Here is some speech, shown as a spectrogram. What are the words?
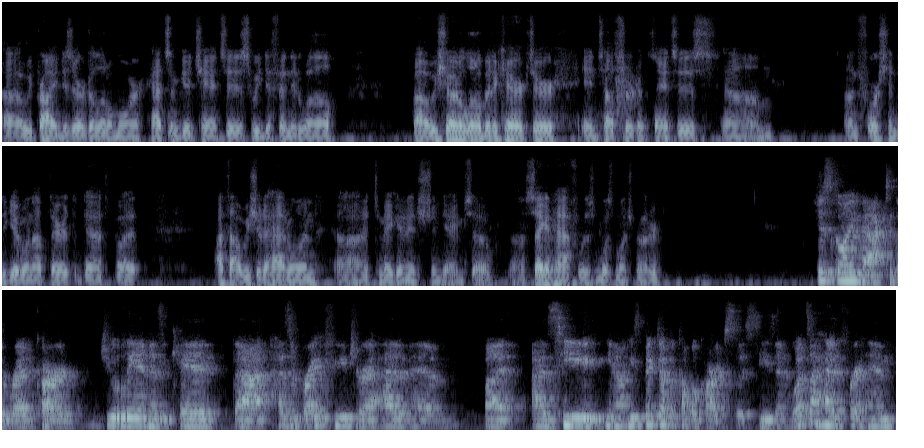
uh, we probably deserved a little more. Had some good chances. We defended well. Uh, we showed a little bit of character in tough circumstances. Um, unfortunate to give one up there at the death, but I thought we should have had one uh, to make it an interesting game. So uh, second half was was much better. Just going back to the red card, Julian is a kid that has a bright future ahead of him. But as he, you know, he's picked up a couple cards this season. What's ahead for him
